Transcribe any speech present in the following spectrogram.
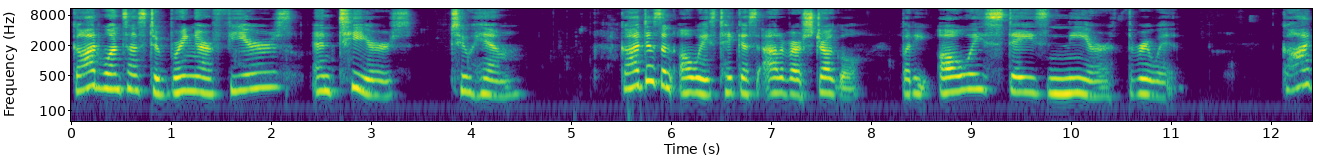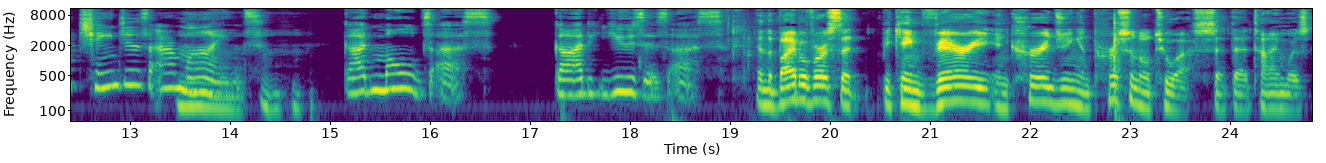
God wants us to bring our fears and tears to Him. God doesn't always take us out of our struggle, but He always stays near through it. God changes our mm-hmm. minds. God molds us. God uses us. And the Bible verse that became very encouraging and personal to us at that time was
